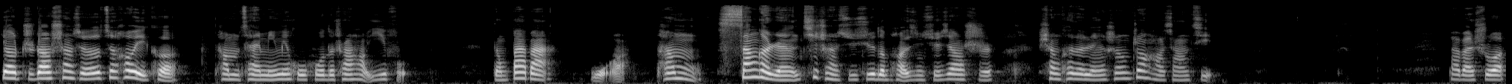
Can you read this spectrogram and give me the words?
要直到上学的最后一刻，汤姆才迷迷糊糊地穿好衣服。等爸爸、我、汤姆三个人气喘吁吁地跑进学校时，上课的铃声正好响起。爸爸说：“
